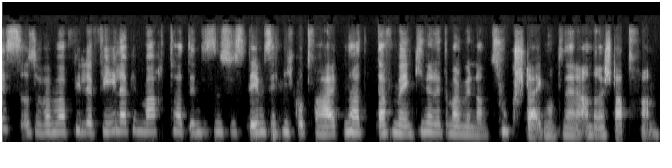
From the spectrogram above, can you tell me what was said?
ist, also wenn man viele Fehler gemacht hat in diesem System, sich nicht gut verhalten hat, darf man in China nicht einmal mit einem Zug steigen und in eine andere Stadt fahren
